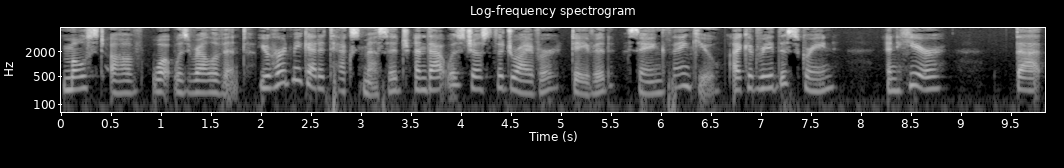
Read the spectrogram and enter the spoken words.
most of what was relevant. You heard me get a text message, and that was just the driver, David, saying thank you. I could read the screen and hear that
